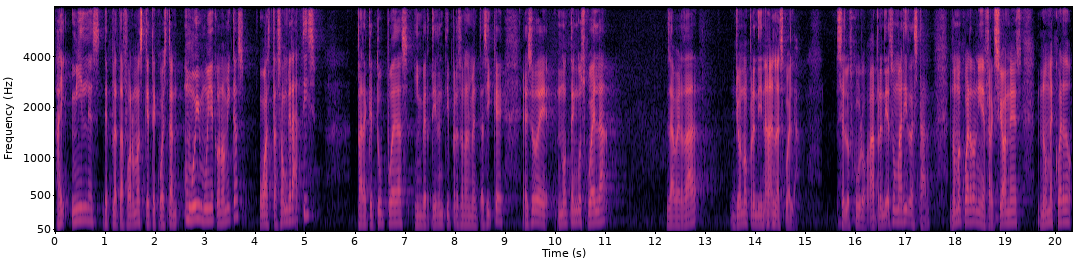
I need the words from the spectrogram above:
Hay miles de plataformas que te cuestan muy, muy económicas o hasta son gratis para que tú puedas invertir en ti personalmente. Así que eso de no tengo escuela, la verdad, yo no aprendí nada en la escuela. Se los juro. Aprendí a sumar y restar. No me acuerdo ni de fracciones, no me acuerdo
